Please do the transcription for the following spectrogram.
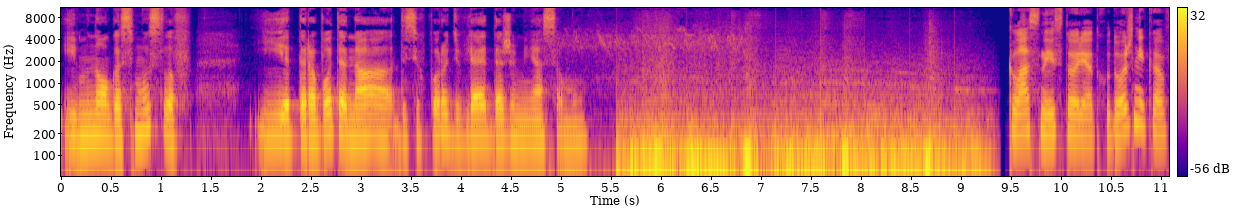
и много смыслов. И эта работа, она до сих пор удивляет даже меня саму. Классная история от художников.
